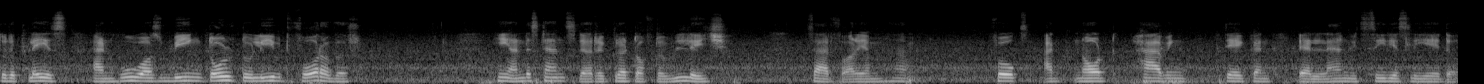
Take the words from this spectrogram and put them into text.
to the place and who was being told to leave it forever. He understands the regret of the village, sad for M. Hamel, folks at not having taken their language seriously either.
